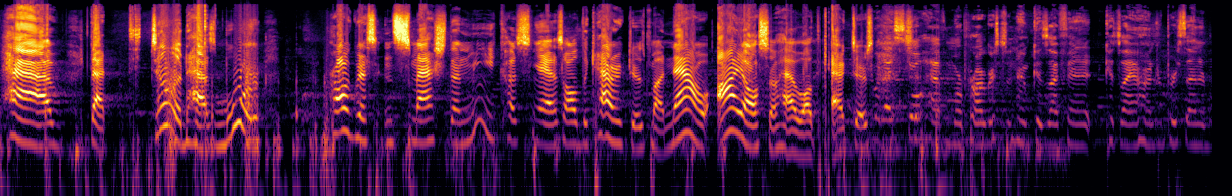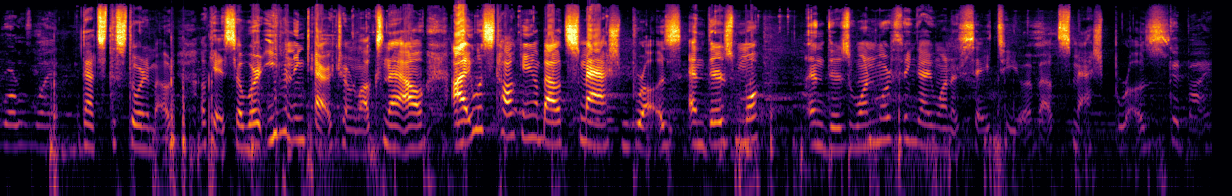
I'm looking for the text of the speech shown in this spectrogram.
have that Dylan has more progress in Smash than me because he has all the characters. But now I also have all the characters. But I still have more progress than him because I fin- because I 100%ed World of Light. That's the story mode. Okay, so we're even in character unlocks now. I was talking about Smash Bros. and there's more and there's one more thing I want to say to you about Smash Bros. Goodbye.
